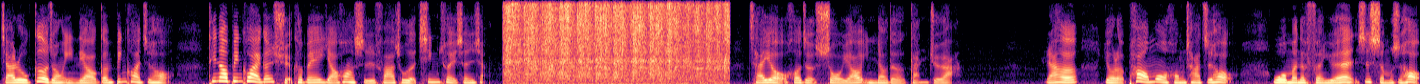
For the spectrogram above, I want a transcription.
加入各种饮料跟冰块之后，听到冰块跟雪克杯摇晃时发出的清脆声响，才有喝着手摇饮料的感觉啊。然而，有了泡沫红茶之后，我们的粉圆是什么时候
